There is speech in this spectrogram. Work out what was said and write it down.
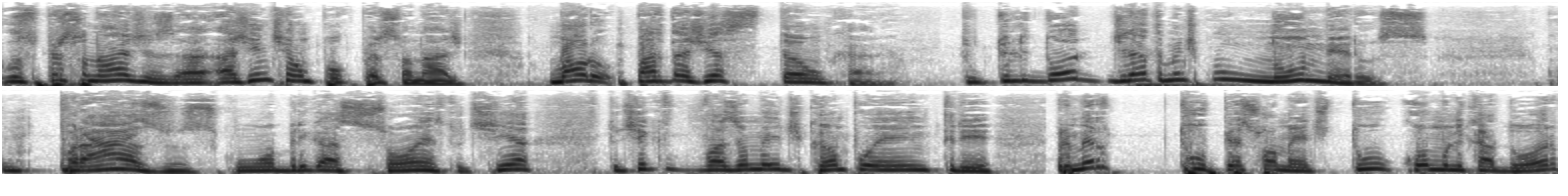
Os personagens, a, a gente é um pouco personagem. Mauro, parte da gestão, cara. Tu, tu lidou diretamente com números, com prazos, com obrigações. Tu tinha, tu tinha que fazer um meio de campo entre. Primeiro, tu, pessoalmente, tu, comunicador,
